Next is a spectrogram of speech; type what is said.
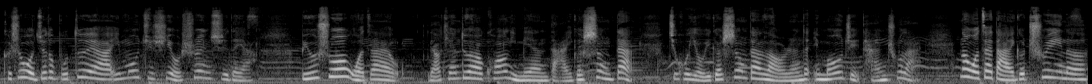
可是我觉得不对啊，emoji 是有顺序的呀。比如说，我在聊天对话框里面打一个圣诞，就会有一个圣诞老人的 emoji 弹出来。那我再打一个 tree 呢，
